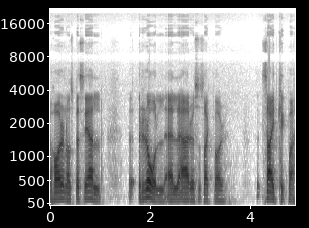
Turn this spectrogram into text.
Har du någon speciell roll eller är du som sagt var sidekick på?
